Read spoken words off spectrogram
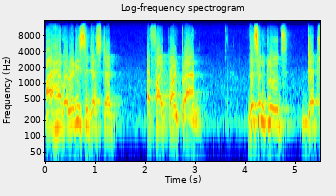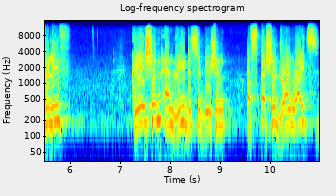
I have already suggested a five-point plan. This includes debt relief, creation and redistribution of special drawing rights,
